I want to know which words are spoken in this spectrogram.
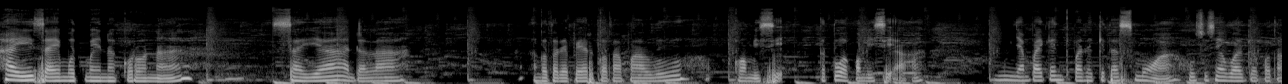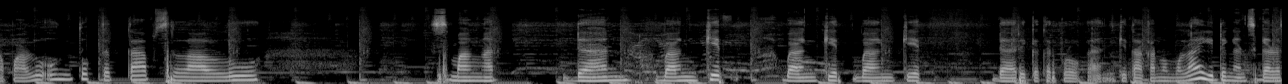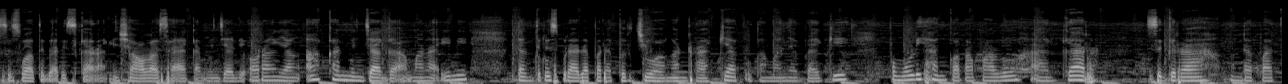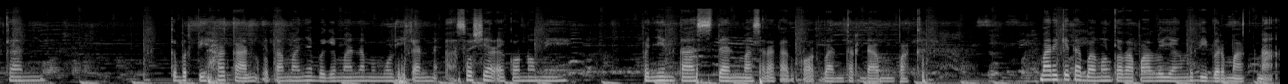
Hai, saya Mutmaina Corona. Saya adalah anggota DPR Kota Palu, Komisi Ketua Komisi A, menyampaikan kepada kita semua, khususnya warga Kota Palu, untuk tetap selalu semangat dan bangkit, bangkit, bangkit dari keterpurukan. Kita akan memulai dengan segala sesuatu dari sekarang. Insya Allah saya akan menjadi orang yang akan menjaga amanah ini dan terus berada pada perjuangan rakyat utamanya bagi pemulihan kota Palu agar segera mendapatkan keberpihakan utamanya bagaimana memulihkan sosial ekonomi penyintas dan masyarakat korban terdampak. Mari kita bangun kota Palu yang lebih bermakna.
